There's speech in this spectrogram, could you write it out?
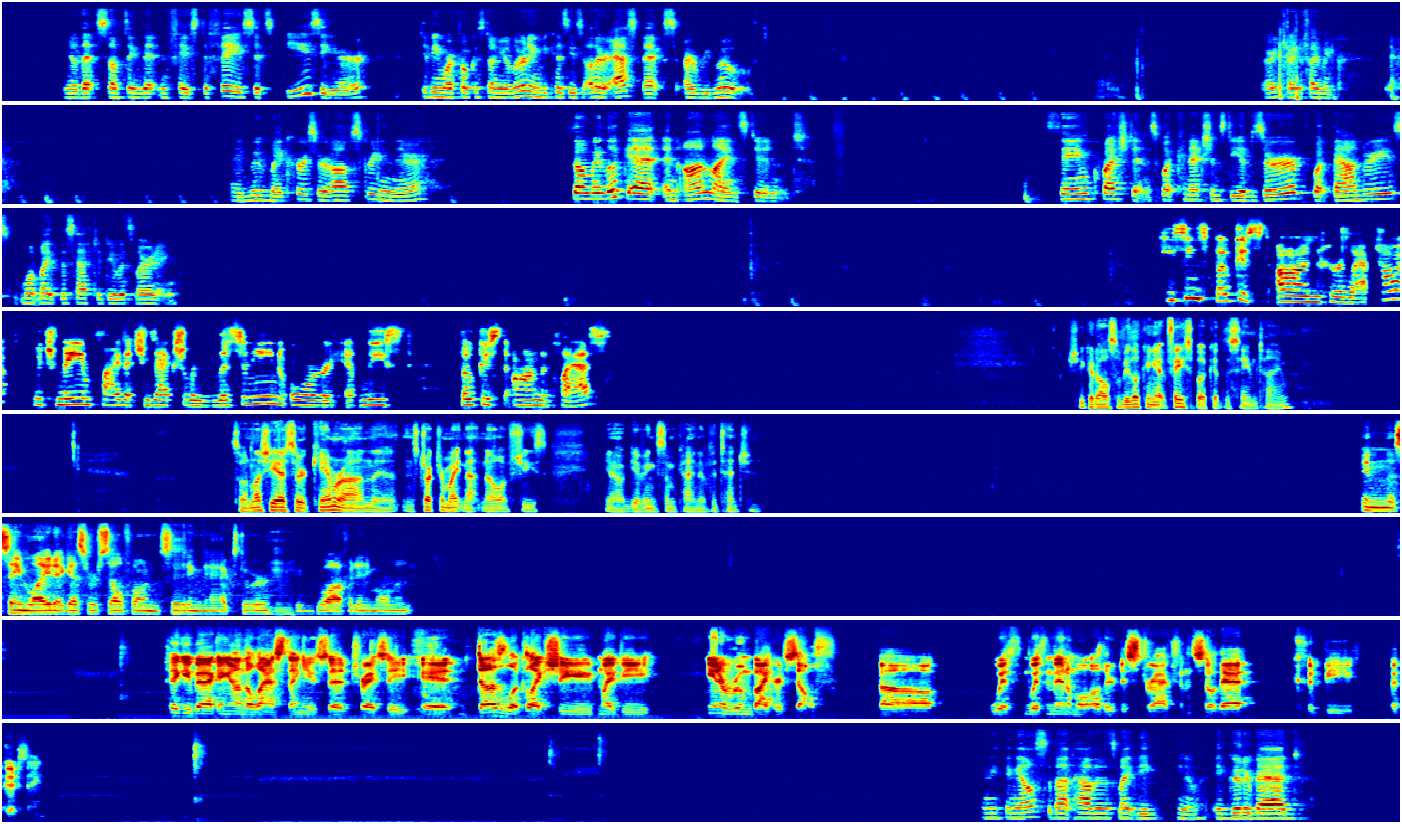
You know, that's something that in face to face, it's easier to be more focused on your learning because these other aspects are removed. All right, trying to find my I moved my cursor off screen there. So when we look at an online student, same questions. What connections do you observe? What boundaries? What might this have to do with learning? He seems focused on her laptop, which may imply that she's actually listening or at least focused on the class. She could also be looking at Facebook at the same time. So unless she has her camera on, the instructor might not know if she's, you know, giving some kind of attention. In the same light, I guess her cell phone sitting next to her mm-hmm. could go off at any moment. Piggybacking on the last thing you said, Tracy, it does look like she might be in a room by herself uh, with with minimal other distractions. So that could be a good thing. Anything else about how this might be, you know, a good or bad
